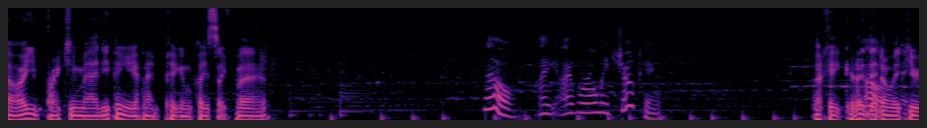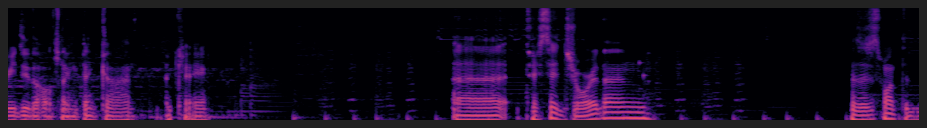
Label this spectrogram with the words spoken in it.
Oh, are you breaking mad? You think you can hide pig in place like that? No, I, I were only joking. Okay, good. they Oh, don't make you redo the whole thing. Thank God. Okay. Uh, did I say drawer then? Because I just want the.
